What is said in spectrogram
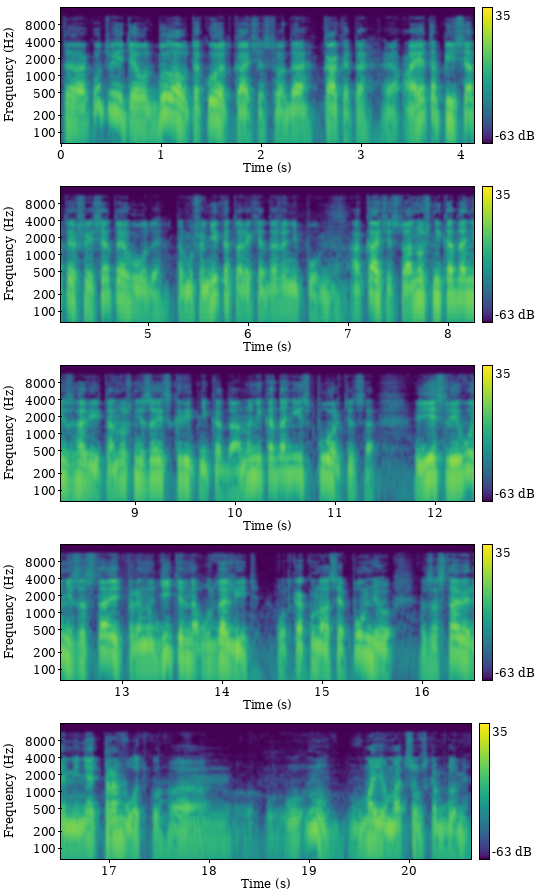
Так, вот видите, вот было вот такое вот качество, да, как это? Э, А это 50-е, 60-е годы, потому что некоторых я даже не помню. А качество, оно ж никогда не сгорит, оно ж не заискрит никогда, оно никогда не испортится, если его не заставить принудительно удалить. Вот как у нас, я помню, заставили менять проводку, э, ну, в моем отцовском доме.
